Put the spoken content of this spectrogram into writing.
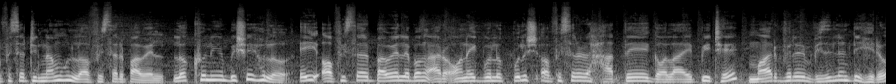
অফিসারটির নাম হলো অফিসার পাওয়েল। লক্ষণীয় বিষয় হলো, এই অফিসার পাওয়েল এবং আর অনেকগুলো পুলিশ অফিসারের হাতে, গলায়, পিঠে মার্ভেলের ভিজিলেন্টি হিরো,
